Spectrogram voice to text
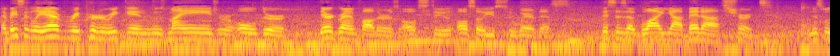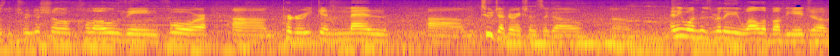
And basically, every Puerto Rican who's my age or older, their grandfathers also, also used to wear this. This is a guayabera shirt. And this was the traditional clothing for um, Puerto Rican men um, two generations ago. Um, anyone who's really well above the age of,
